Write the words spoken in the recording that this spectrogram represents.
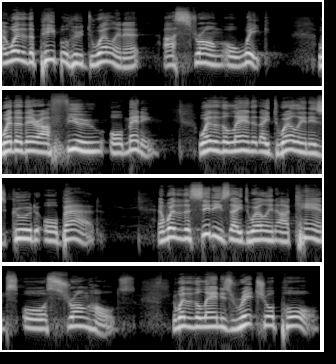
and whether the people who dwell in it are strong or weak, whether there are few or many, whether the land that they dwell in is good or bad, and whether the cities they dwell in are camps or strongholds, whether the land is rich or poor,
